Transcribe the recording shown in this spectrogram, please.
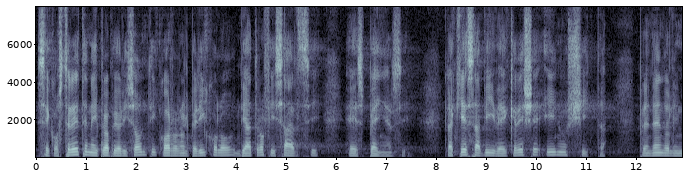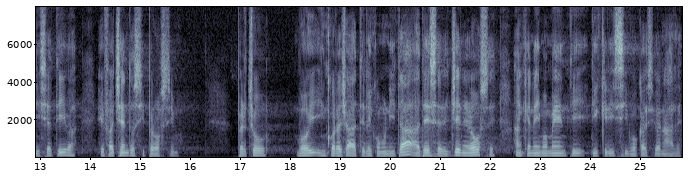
se costrette nei propri orizzonti, corrono il pericolo di atrofissarsi e spegnersi. La Chiesa vive e cresce in uscita, prendendo l'iniziativa e facendosi prossimo. Perciò voi incoraggiate le comunità ad essere generose anche nei momenti di crisi vocazionale.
